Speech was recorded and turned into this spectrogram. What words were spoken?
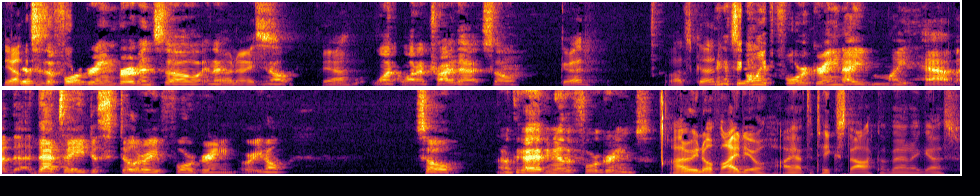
Yep. This is a four grain bourbon, so and I, Oh, nice. you know Yeah. want want to try that. So Good. Well, that's good. I think it's the only four grain I might have. Uh, That's a distillery four grain, or you know. So I don't think I have any other four grains. I don't even know if I do. I have to take stock of that, I guess.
